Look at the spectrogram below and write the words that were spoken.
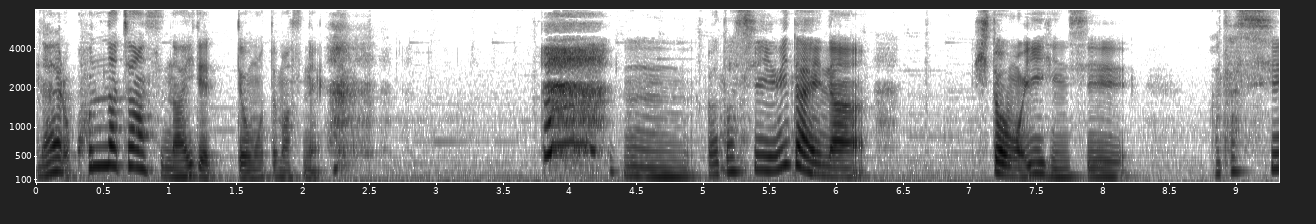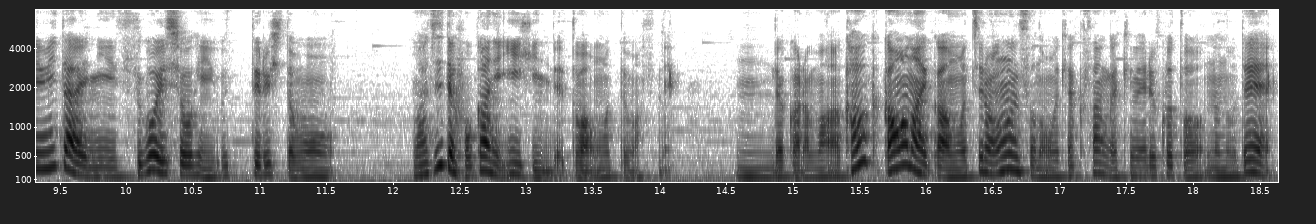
うなんやろこんなチャンスないでって思ってますね。うん私みたいな人もいいひんし私みたいにすごい商品売ってる人もマジで他にいい品でとは思ってますね。うん、だからまあ買うか買わないかはもちろんそのお客さんが決めることなので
